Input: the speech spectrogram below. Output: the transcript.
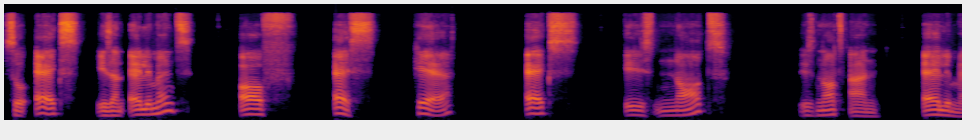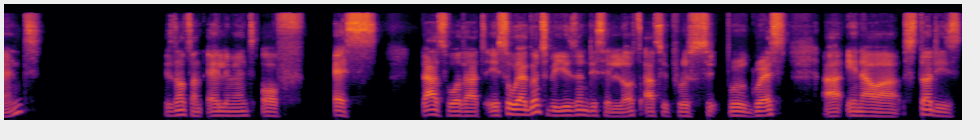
So X is an element of S. Here, X is not, is not an element is not an element of S. That's what that is. So we are going to be using this a lot as we progress uh, in our studies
